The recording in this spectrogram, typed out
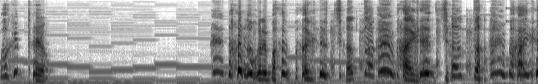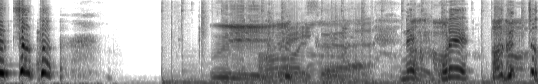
バグったよ。なんだこれ？バグバグっちゃった？バグっちゃった？バグっちゃった？ういね、これバグっちゃっ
